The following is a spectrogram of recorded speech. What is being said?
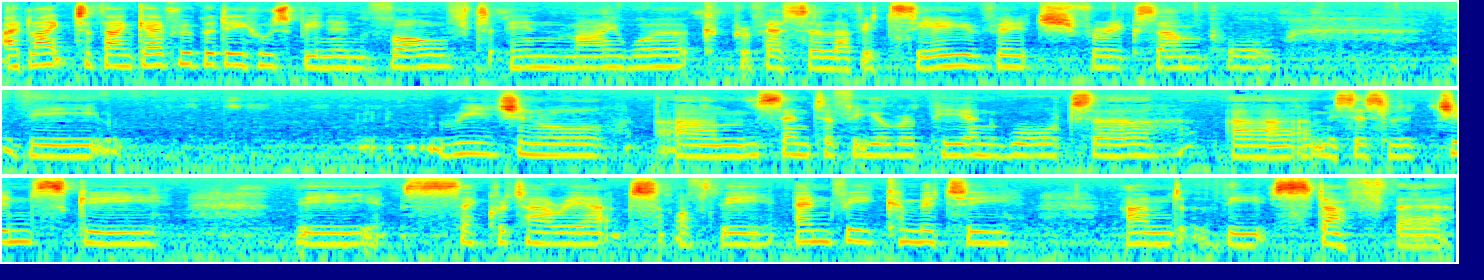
I'd like to thank everybody who's been involved in my work, Professor Lavitsievich, for example, the Regional um, Centre for European Water, uh, Mrs. Lejinsky, the Secretariat of the ENVE Committee, and the staff there.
